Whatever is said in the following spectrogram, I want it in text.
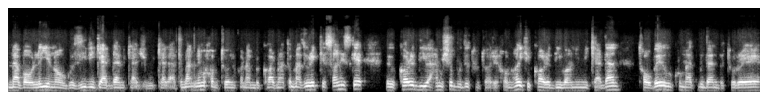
نواله ناگزیری گردن کج می‌کرد. من نمی‌خوام توهین کنم به کارمندها منظور کسانی است که کار دیو همیشه بوده تو تاریخ. اونهایی که کار دیوانی می‌کردن تابع حکومت بودن به طور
